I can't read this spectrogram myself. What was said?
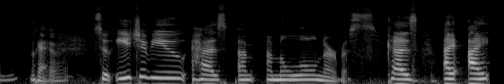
Mm-hmm. Okay. So each of you has, I'm, I'm a little nervous because I, I,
